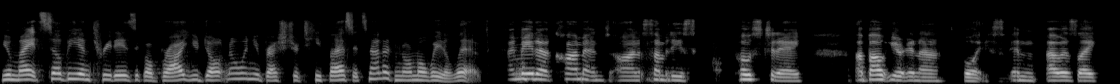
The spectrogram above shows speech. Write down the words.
you might still be in three days ago, bra. You don't know when you brushed your teeth last. It's not a normal way to live. I made a comment on somebody's post today about your inner voice. And I was like,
